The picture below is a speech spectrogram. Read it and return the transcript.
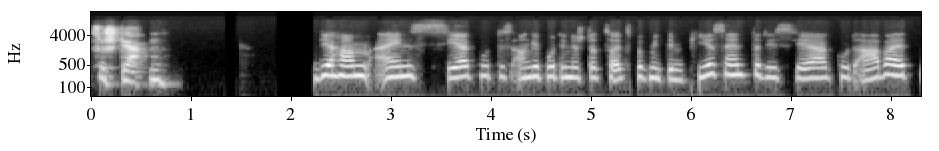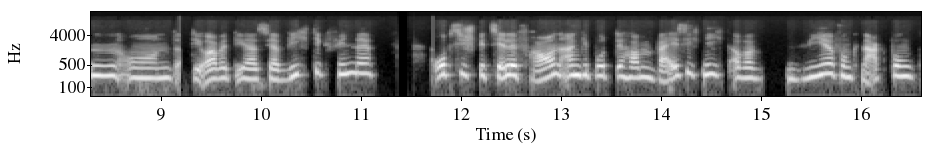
zu stärken? Wir haben ein sehr gutes Angebot in der Stadt Salzburg mit dem Peer Center, die sehr gut arbeiten und die Arbeit, die ich ja sehr wichtig finde. Ob sie spezielle Frauenangebote haben, weiß ich nicht, aber wir vom Knackpunkt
